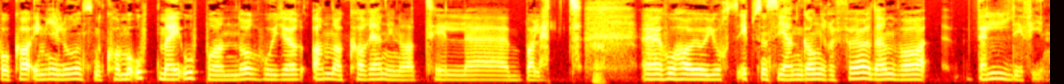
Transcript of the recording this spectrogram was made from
på hva Ingrid Lorentzen kommer opp med i operaen når hun gjør Anna Karenina til eh, ballett. Ja. Eh, hun har jo gjort Ibsens gjengangere før. Den var veldig fin.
